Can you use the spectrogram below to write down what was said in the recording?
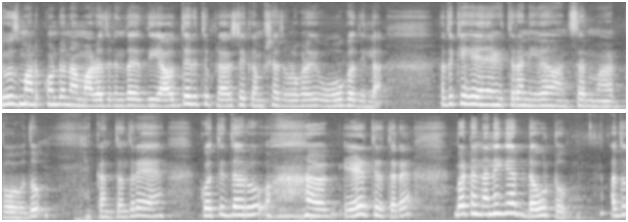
ಯೂಸ್ ಮಾಡಿಕೊಂಡು ನಾವು ಮಾಡೋದ್ರಿಂದ ಇದು ಯಾವುದೇ ರೀತಿ ಪ್ಲಾಸ್ಟಿಕ್ ಅಂಶ ಅದರೊಳಗಡೆ ಹೋಗೋದಿಲ್ಲ. ಅದಕ್ಕೆ ಏನು ಹೇಳ್ತೀರಾ? ನೀವೇ ಆನ್ಸರ್ ಮಾಡ್ಬೋದು. ಯಾಕಂತಂದರೆ ಗೊತ್ತಿದ್ದವರು ಹೇಳ್ತಿರ್ತಾರೆ. ಬಟ್ ನನಗೆ ಡೌಟು ಅದು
